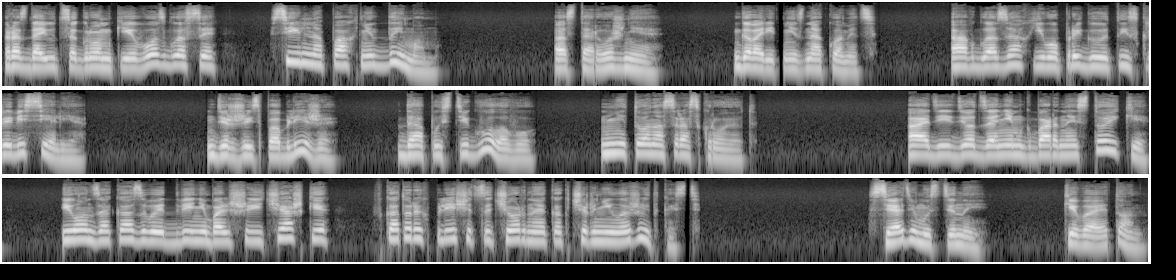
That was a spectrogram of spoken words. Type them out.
Раздаются громкие возгласы, сильно пахнет дымом. «Осторожнее», — говорит незнакомец, а в глазах его прыгают искры веселья. «Держись поближе, да опусти голову, не то нас раскроют». Ади идет за ним к барной стойке и он заказывает две небольшие чашки, в которых плещется черная, как чернила, жидкость. «Сядем у стены», — кивает он.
